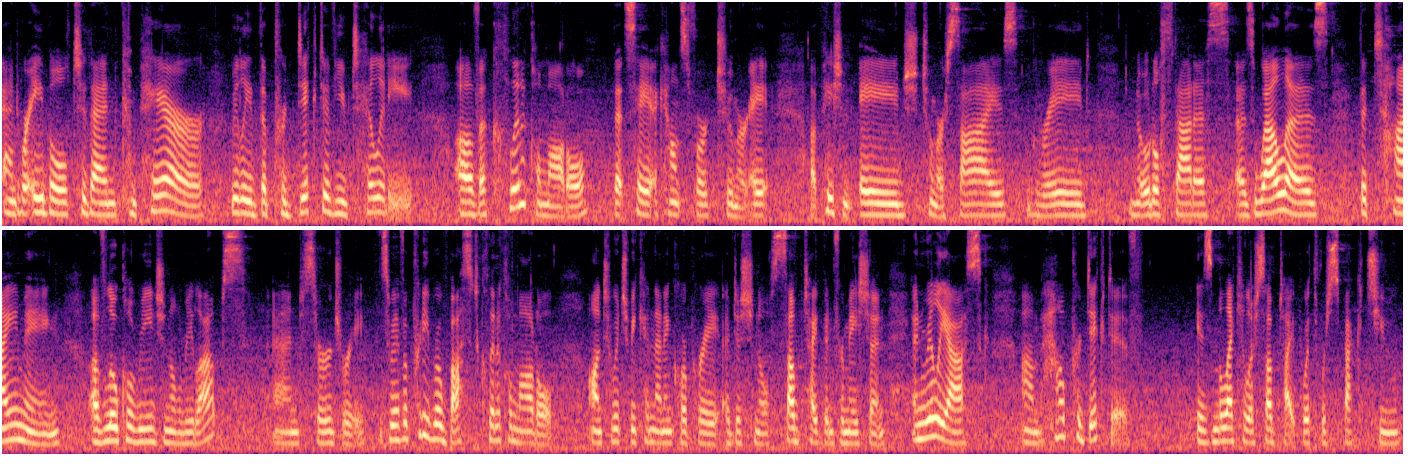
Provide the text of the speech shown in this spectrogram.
And we're able to then compare really the predictive utility of a clinical model that say accounts for tumor a- uh, patient age, tumor size, grade, nodal status, as well as the timing of local regional relapse and surgery. So we have a pretty robust clinical model onto which we can then incorporate additional subtype information and really ask um, how predictive is molecular subtype with respect to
